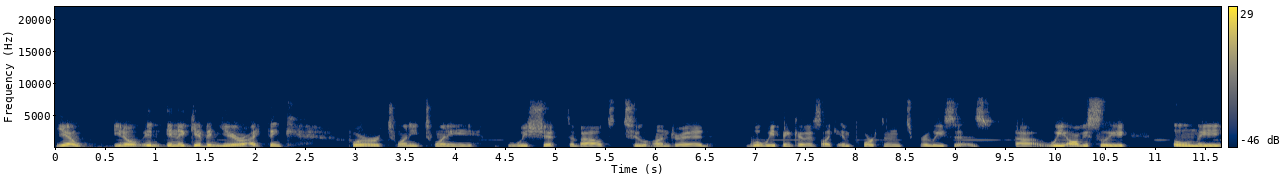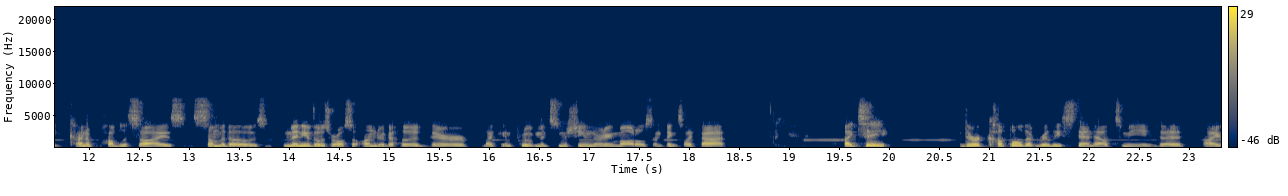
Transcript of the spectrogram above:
Yeah, you know, in in a given year, I think for 2020 we shipped about 200 what we think of as like important releases. Uh, we obviously only kind of publicize some of those. Many of those are also under the hood. They're like improvements to machine learning models and things like that. I'd say there are a couple that really stand out to me that I,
